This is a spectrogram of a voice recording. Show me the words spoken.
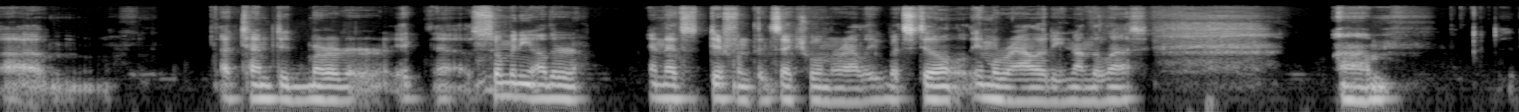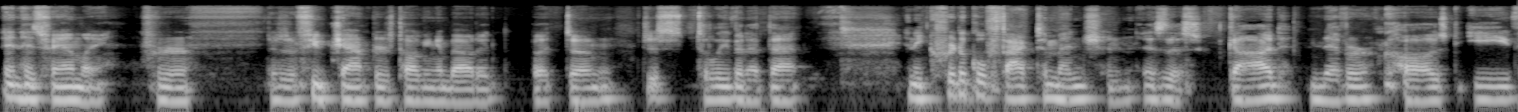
um, attempted murder, uh, so many other, and that's different than sexual immorality, but still immorality nonetheless. Um, in his family for there's a few chapters talking about it, but um, just to leave it at that. And a critical fact to mention is this God never caused Eve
